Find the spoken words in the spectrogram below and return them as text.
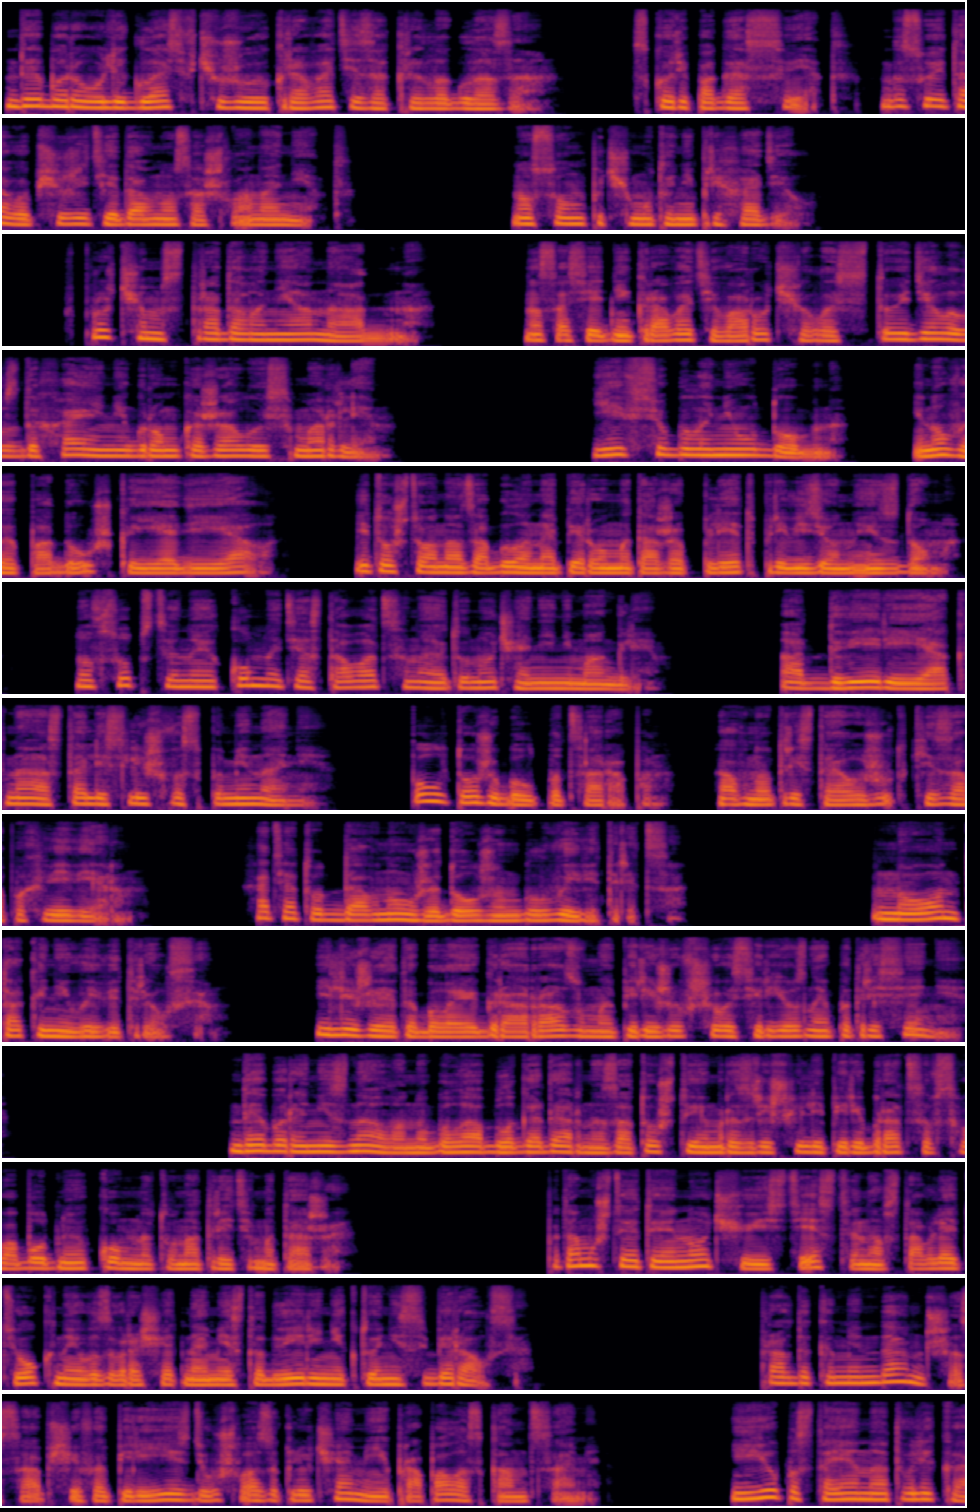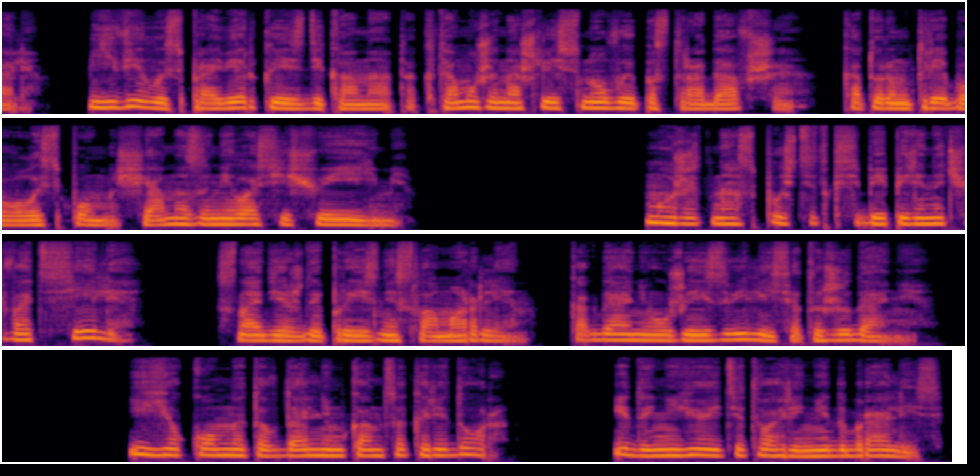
Дебора улеглась в чужую кровать и закрыла глаза. Вскоре погас свет, да суета в общежитии давно сошла на нет. Но сон почему-то не приходил. Впрочем, страдала не она одна. На соседней кровати ворочалась, то и дело вздыхая и негромко жалуясь Марлен. Ей все было неудобно, и новая подушка, и одеяло, и то, что она забыла на первом этаже плед, привезенный из дома. Но в собственной комнате оставаться на эту ночь они не могли. От двери и окна остались лишь воспоминания. Пол тоже был поцарапан, а внутри стоял жуткий запах виверн, хотя тот давно уже должен был выветриться. Но он так и не выветрился. Или же это была игра разума, пережившего серьезное потрясение? Дебора не знала, но была благодарна за то, что им разрешили перебраться в свободную комнату на третьем этаже. Потому что этой ночью, естественно, вставлять окна и возвращать на место двери никто не собирался. Правда, комендантша, сообщив о переезде, ушла за ключами и пропала с концами. Ее постоянно отвлекали. Явилась проверка из деканата, к тому же нашлись новые пострадавшие, которым требовалась помощь, и она занялась еще и ими. «Может, нас пустят к себе переночевать сели?» — с надеждой произнесла Марлен, когда они уже извелись от ожидания. Ее комната в дальнем конце коридора, и до нее эти твари не добрались.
